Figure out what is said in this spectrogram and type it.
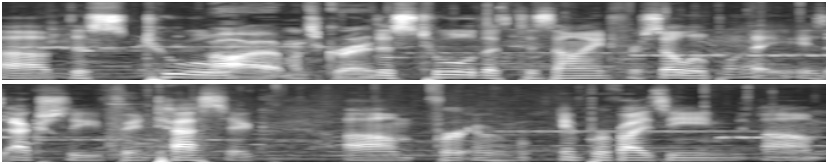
Uh, this tool, Oh, that one's great. this tool that's designed for solo play, is actually fantastic um, for im- improvising um,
